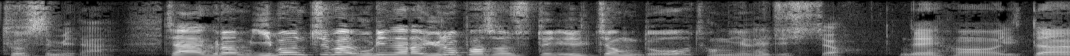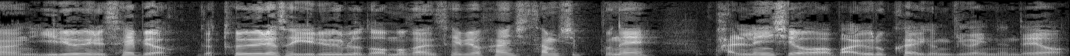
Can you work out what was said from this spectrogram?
좋습니다. 자, 그럼 이번 주말 우리나라 유럽파 선수들 일정도 정리를 해 주시죠. 네, 어, 일단 일요일 새벽, 그러니까 토요일에서 일요일로 넘어간 새벽 1시 30분에 발렌시아와 마요르카의 경기가 있는데요.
